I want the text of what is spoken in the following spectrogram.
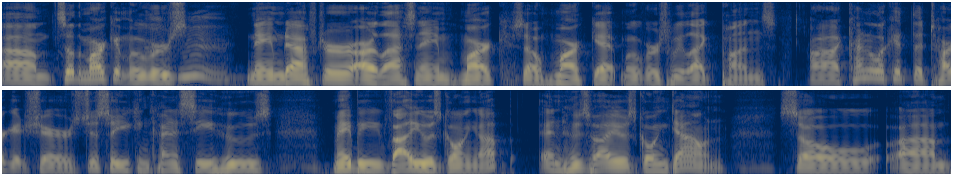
Um, so the market movers, Mm-hmm. named after our last name, Mark. So market movers, we like puns. Uh, kind of look at the target shares just so you can kind of see whose maybe value is going up and whose value is going down. So um,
